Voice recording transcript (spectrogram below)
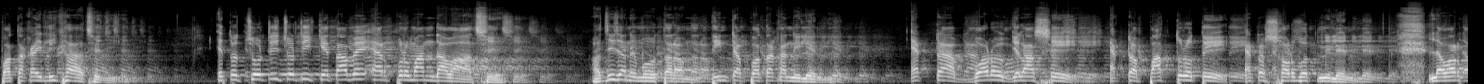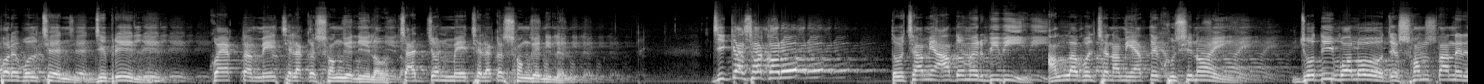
পতাকায় লিখা আছে জি। এ তো চটি চটি কেতাবে এর প্রমাণ দেওয়া আছে। হাজি জানে মোহতারাম, তিনটা পতাকা নিলেন। একটা বড় গ্লাসে, একটা পাত্রতে, একটা শরবত নিলেন। নেওয়ার পরে বলছেন, জিব্রিল কয়েকটা মেয়ে ছেলেকে সঙ্গে নিয়ে এলো চারজন মেয়ে ছেলেকে সঙ্গে নিলেন জিজ্ঞাসা করো তো বলছে আমি আদমের বিবি। আল্লাহ বলছেন, আমি এত খুশি নয় যদি বলো যে সন্তানের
